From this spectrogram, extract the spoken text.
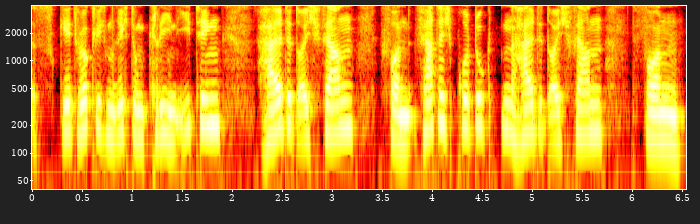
es geht wirklich in Richtung Clean Eating. Haltet euch fern von Fertigprodukten, haltet euch fern von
